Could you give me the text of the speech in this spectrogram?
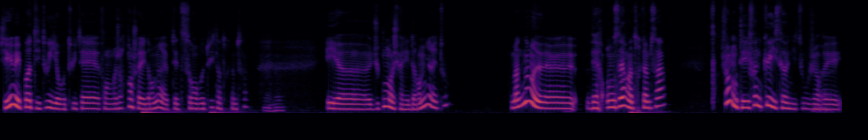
j'ai vu mes potes et tout, ils retweetaient. Enfin, genre, quand je suis allée dormir, il y avait peut-être 100 retweets, un truc comme ça. Mhm. Et du coup, moi, je suis allée dormir et tout. Maintenant, vers 11h, un truc comme ça, tu vois, mon téléphone, que il sonne et tout. Genre, et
